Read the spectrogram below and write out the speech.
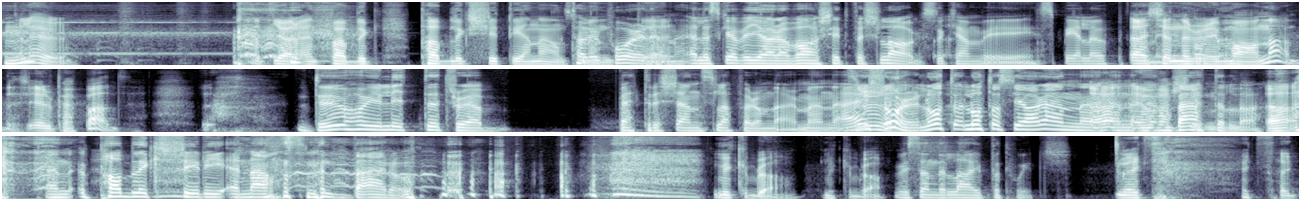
Eller hur? Att göra en public, public shitty Tar announcement. du på dig eh, den? Eller ska vi göra varsitt förslag så kan vi spela upp i känner du dig manad? Är du peppad? Du har ju lite, tror jag, bättre känsla för de där. Men nej, sure. Låt, låt oss göra en, Ja, en, en, varsin. battle då. Ja, En public shitty announcement battle. mycket bra. Mycket bra. Vi sänder live på Twitch. Exakt. Exakt.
